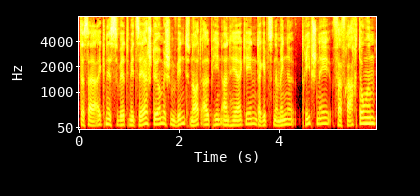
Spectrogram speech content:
das Ereignis wird mit sehr stürmischem Wind nordalpin einhergehen. Da gibt es eine Menge Triebschnee, Verfrachtungen.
